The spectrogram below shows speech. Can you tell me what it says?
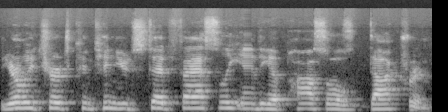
the early church continued steadfastly in the apostles' doctrine.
